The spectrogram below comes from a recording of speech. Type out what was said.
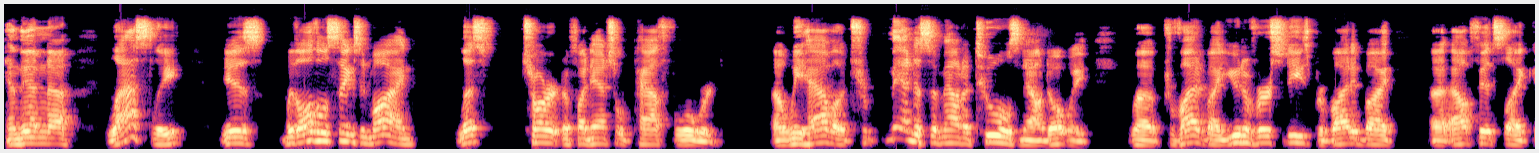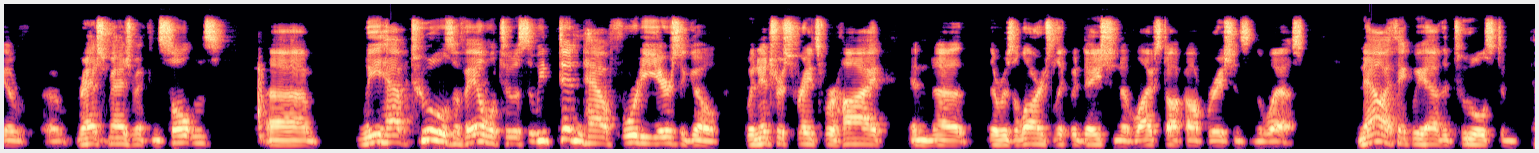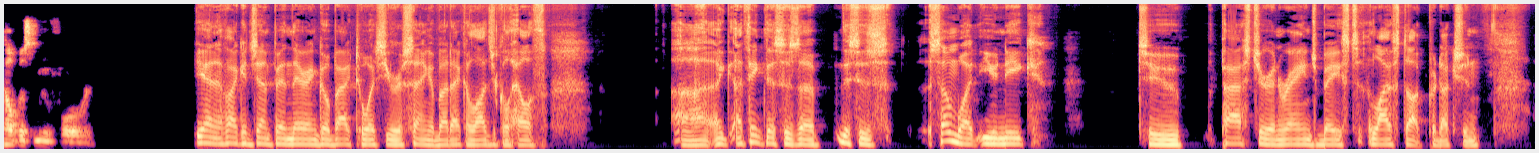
And then uh, lastly is with all those things in mind, let's chart a financial path forward. Uh, we have a tremendous amount of tools now, don't we? Uh, provided by universities, provided by uh, outfits like uh, uh, ranch management consultants. Um, we have tools available to us that we didn't have 40 years ago when interest rates were high and uh, there was a large liquidation of livestock operations in the West. Now I think we have the tools to help us move forward. Yeah, and if I could jump in there and go back to what you were saying about ecological health, uh, I, I, think this is a this is somewhat unique to pasture and range based livestock production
